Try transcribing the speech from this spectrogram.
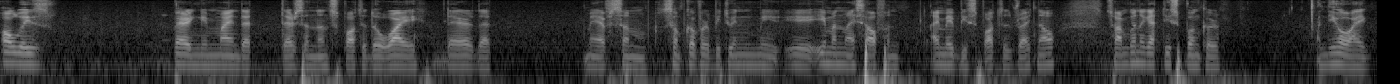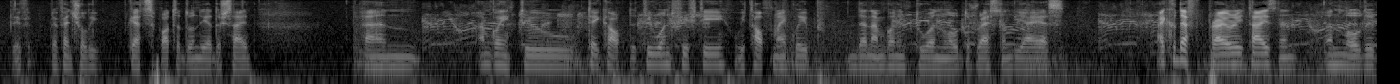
always bearing in mind that there's an unspotted OI there that may have some some cover between me him and myself and I may be spotted right now. So I'm gonna get this bunker and the OI if eventually gets spotted on the other side. And I'm going to take out the T150 with half my clip then I'm going to unload the rest on the IS I could have prioritized and unloaded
